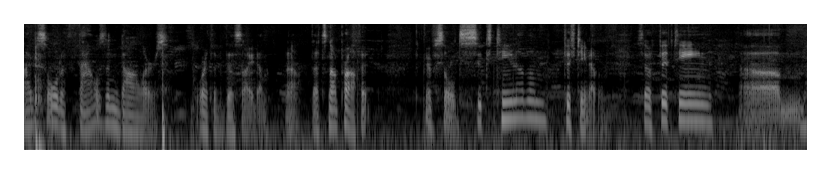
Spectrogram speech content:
I've sold a thousand dollars worth of this item. No, that's not profit. I I've sold 16 of them, 15 of them. So 15, um,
